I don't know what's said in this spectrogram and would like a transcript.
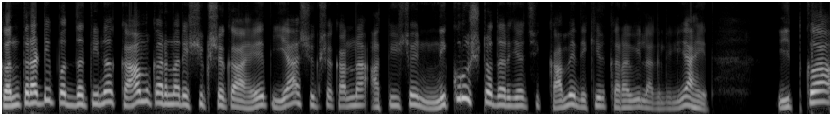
कंत्राटी पद्धतीनं काम काम करणारे शिक्षक आहेत, या शिक्षकांना अतिशय निकृष्ट दर्जाची कामे देखील करावी लागलेली आहेत. इतका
